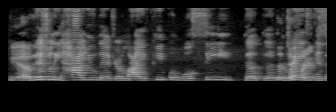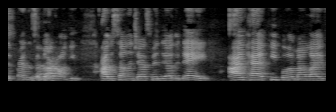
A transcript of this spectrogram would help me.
yep. literally how you live your life people will see the the, The grace difference. and the presence of god on you i was telling Jazmine the other day i've had people in my life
